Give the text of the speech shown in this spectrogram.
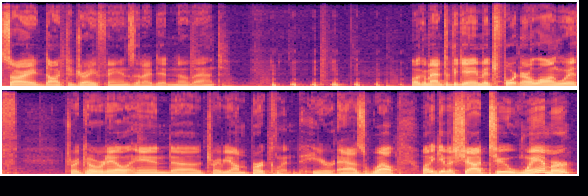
Sorry, Dr. Dre fans, that I didn't know that. Welcome back to the game. Mitch Fortner along with Troy Coverdale and uh, Travion Birkland here as well. want to give a shout to Whammer.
